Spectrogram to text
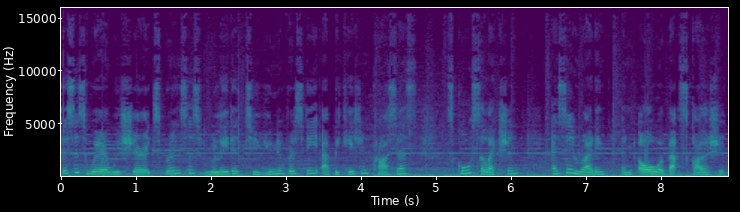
This is where we share experiences related to university application process, school selection, essay writing, and all about scholarship,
